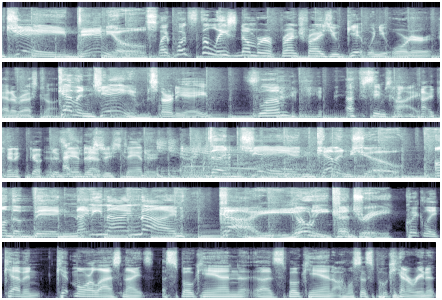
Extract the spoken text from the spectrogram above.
Jay Daniels. Like, what's the least number of French fries you get when you order at a restaurant? Kevin James. 38. Slim? that seems high. I'm gonna go. It's the industry standard. The Jay and Kevin Show on the Big 99.9 9 Coyote Country. Quickly, Kevin Kip Moore last night, a Spokane, uh, Spokane. I almost said Spokane Arena,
